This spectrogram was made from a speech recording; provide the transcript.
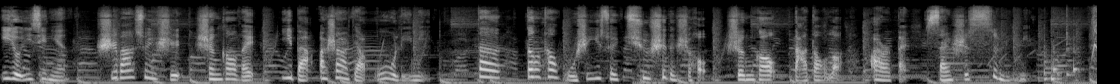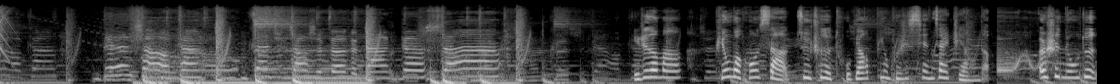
一九一七年，十八岁时身高为一百二十二点五五厘米，但当他五十一岁去世的时候，身高达到了二百三十四厘米。你知道吗？苹果公司啊，最初的图标并不是现在这样的，而是牛顿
